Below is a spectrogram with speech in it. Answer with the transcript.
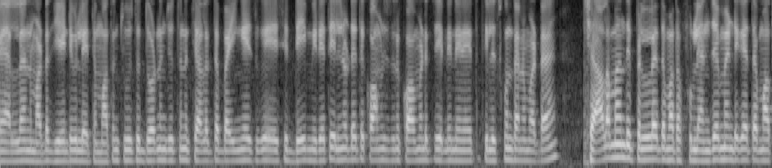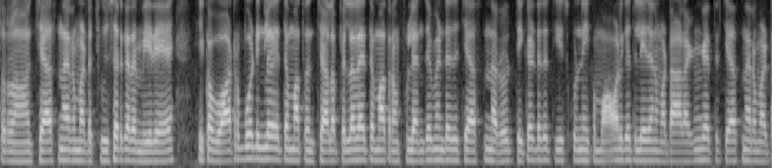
వెళ్ళాలన్నమాట జెయింట్ వీళ్ళు అయితే మాత్రం చూస్తే దూరం చూస్తున్న చాలా అయితే భయంగా వేసి వేసిద్ది. మీరైతే వెళ్ళినట్టయితే కామెంట్ చేసిన కామెంట్ చేయండి. నేనైతే తెలుసుకుంటాను అనమాట చాలా మంది పిల్లలు అయితే మాత్రం ఫుల్ ఎంజాయ్మెంట్గా అయితే మాత్రం చేస్తున్నారనమాట చూశారు కదా మీరే. ఇక వాటర్ బోటింగ్లో అయితే మాత్రం చాలా పిల్లలు అయితే మాత్రం ఫుల్ ఎంజాయ్మెంట్ అయితే చేస్తున్నారు. టికెట్ అయితే తీసుకుని ఇక మామూలుగా అయితే లేదనమాట ఆ రకంగా అయితే చేస్తున్నారనమాట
